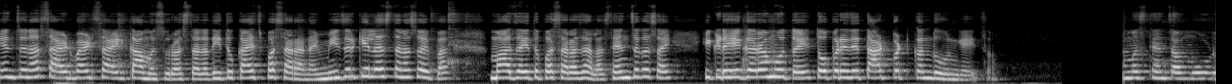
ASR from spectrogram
यांचं ना साईड बाय साईड कामं सुरू असतात. आता इथं काहीच पसारा नाही. मी जर केलं असतं ना स्वयंपाक माझा इथं पसारा झाला असता. त्यांचं कसं आहे इकडे हे गरम होतंय तोपर्यंत हे ताट पटकन धुवून घ्यायचं. मस्त त्यांचा मूड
